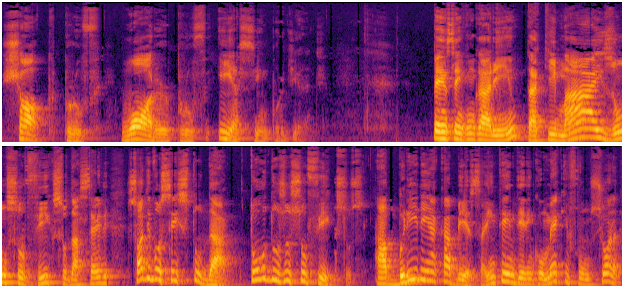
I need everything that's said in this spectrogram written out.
shockproof, waterproof e assim por diante. Pensem com carinho, tá aqui mais um sufixo da série. Só de você estudar todos os sufixos, abrirem a cabeça, entenderem como é que funciona,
